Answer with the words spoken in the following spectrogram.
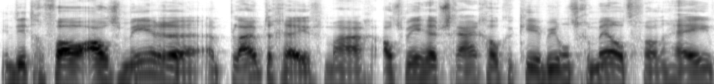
in dit geval Alsmeer uh, een pluim te geven. Maar Alsmeer heeft zich eigenlijk ook een keer bij ons gemeld van... hey,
